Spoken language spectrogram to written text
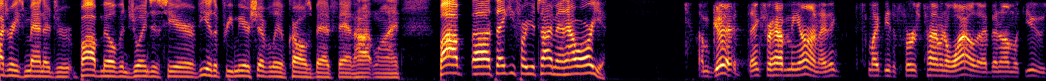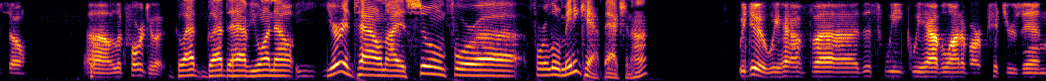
Padres manager Bob Melvin joins us here via the premier Chevrolet of Carlsbad fan hotline. Bob, uh, thank you for your time, man. How are you? I'm good. Thanks for having me on. I think this might be the first time in a while that I've been on with you, so uh, I look forward to it. Glad glad to have you on. Now you're in town, I assume, for uh, for a little mini camp action, huh? We do. We have uh, this week. We have a lot of our pitchers in.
